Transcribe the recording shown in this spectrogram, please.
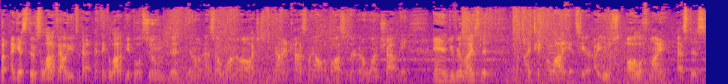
but I guess there's a lot of value to that. I think a lot of people assume that, you know, an SL1, oh, I just be dying constantly, all the bosses are going to one-shot me. And you realize that I take a lot of hits here. I use all of my Estus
